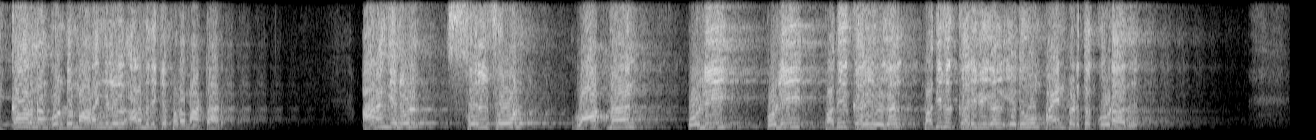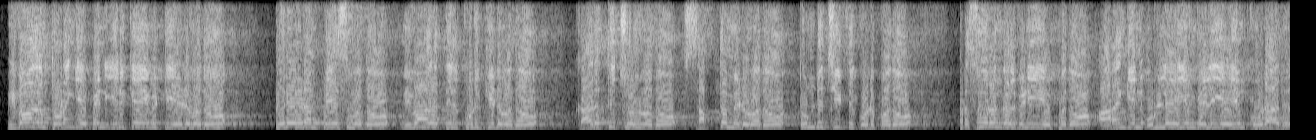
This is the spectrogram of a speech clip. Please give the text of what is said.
எக்காரணம் கொண்டும் அரங்கினுள் அனுமதிக்கப்பட மாட்டார். அரங்கினுள் செல்போன் வாக்மேன் ஒலி ஒளி பதிவு கருவிகள் பதிவு கருவிகள் எதுவும் பயன்படுத்தக்கூடாது. விவாதம் தொடங்கிய பின் இருக்கையை விட்டு எழுவதோ பிறரிடம் பேசுவதோ விவாதத்தில் குறுக்கிடுவதோ கருத்து சொல்வதோ சப்தமிடுவதோ துண்டு சீட்டு கொடுப்பதோ பிரசுரங்கள் விநியோகிப்பதோ அரங்கின் உள்ளேயும் வெளியேயும் கூடாது.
